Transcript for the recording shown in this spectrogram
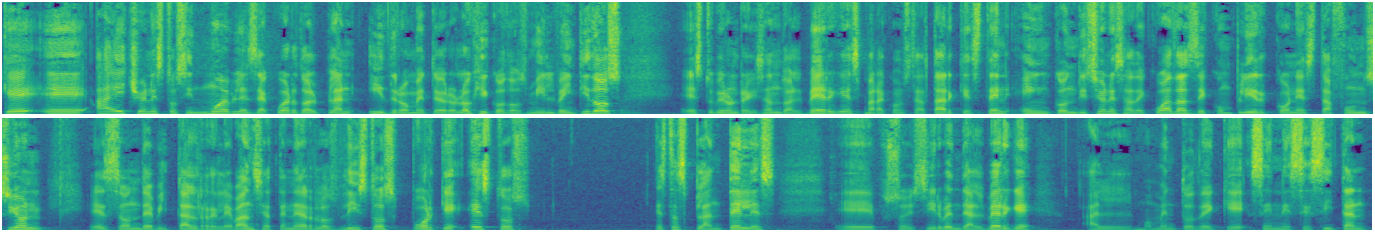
que eh, ha hecho en estos inmuebles de acuerdo al Plan Hidrometeorológico 2022. Estuvieron revisando albergues para constatar que estén en condiciones adecuadas de cumplir con esta función. Es son de vital relevancia tenerlos listos porque estos, estas planteles eh, pues, sirven de albergue al momento de que se necesitan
